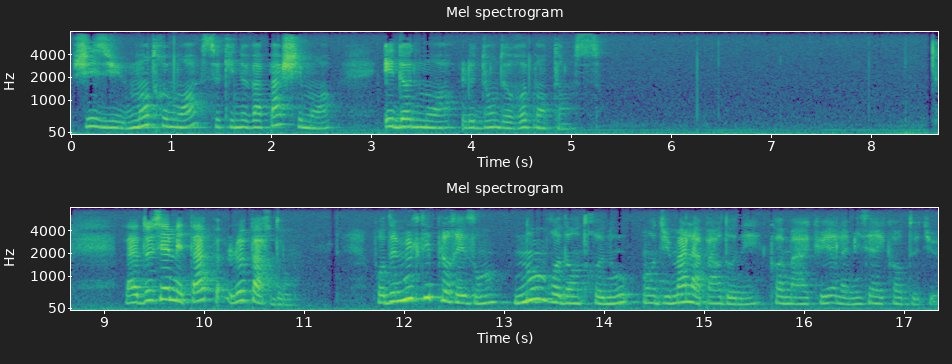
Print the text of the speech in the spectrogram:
Jésus, montre-moi ce qui ne va pas chez moi et donne-moi le don de repentance. La deuxième étape, le pardon. Pour de multiples raisons, nombre d'entre nous ont du mal à pardonner comme à accueillir la miséricorde de Dieu.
